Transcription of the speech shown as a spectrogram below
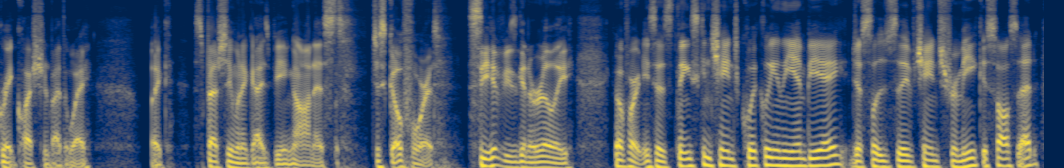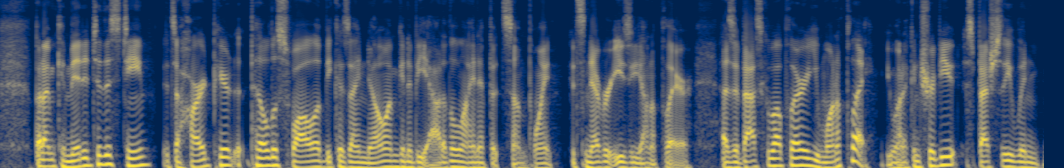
great question by the way. Like especially when a guy's being honest, just go for it. See if he's going to really go for it. And he says things can change quickly in the NBA, just as they've changed for me. Gasol said, but I'm committed to this team. It's a hard pill to swallow because I know I'm going to be out of the lineup at some point. It's never easy on a player. As a basketball player, you want to play, you want to contribute, especially when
